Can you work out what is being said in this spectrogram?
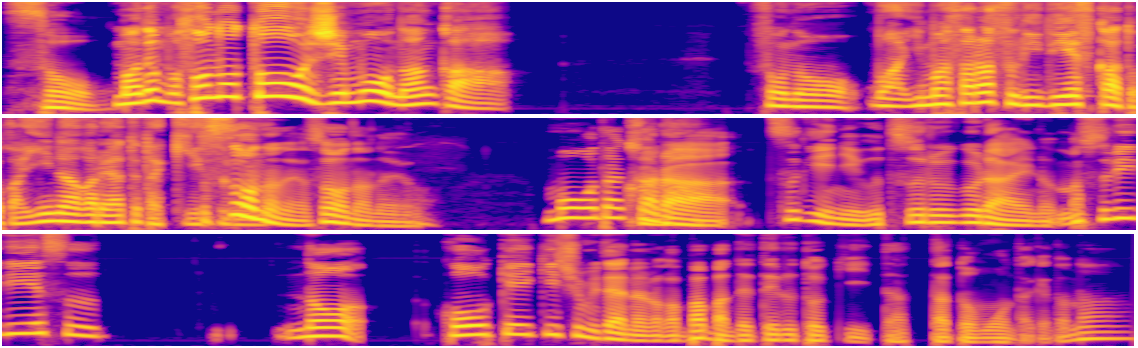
そう。まあでもその当時もなんか、その、まあ今更 3DS かとか言いながらやってた気する。そうなのよ、そうなのよ。もうだかから次に移るぐらいの、まあ、3DS の後継機種みたいなのがバンバン出てる時だったと思うんだけどな。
